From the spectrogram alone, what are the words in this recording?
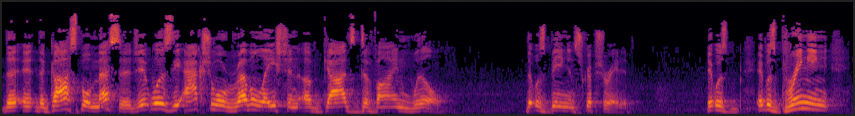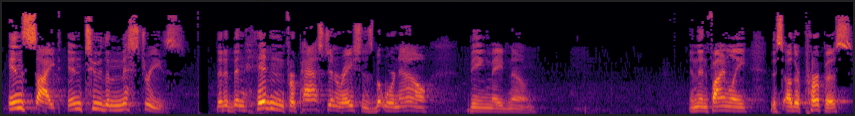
the, the gospel message, it was the actual revelation of God's divine will that was being inscripturated. It was, it was bringing insight into the mysteries that have been hidden for past generations but were now being made known. And then finally, this other purpose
